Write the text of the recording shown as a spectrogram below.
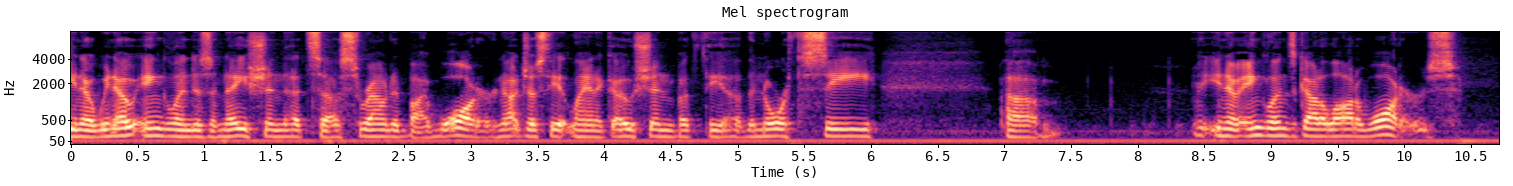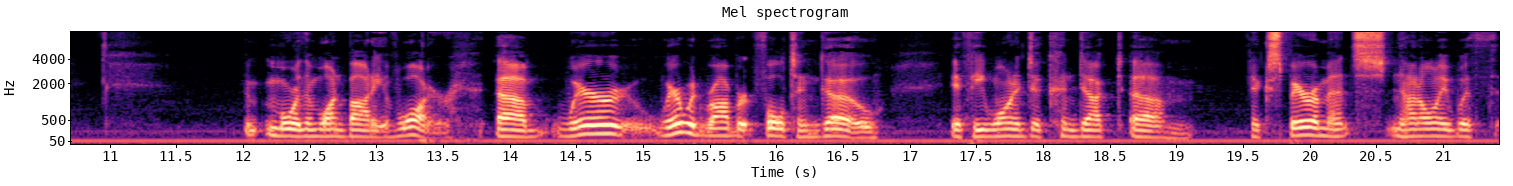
you know, we know England is a nation that's uh, surrounded by water, not just the Atlantic Ocean, but the uh, the North Sea. Um, you know, England's got a lot of waters, more than one body of water. Um, where where would Robert Fulton go if he wanted to conduct um, experiments not only with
